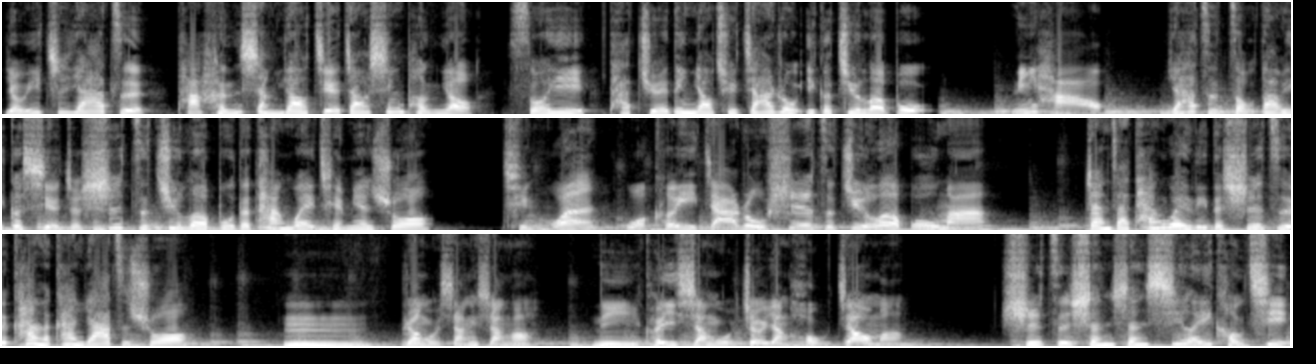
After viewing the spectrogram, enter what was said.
有一只鸭子，它很想要结交新朋友，所以它决定要去加入一个俱乐部。你好，鸭子走到一个写着“狮子俱乐部”的摊位前面说：“请问，我可以加入狮子俱乐部吗？”站在摊位里的狮子看了看鸭子，说：“嗯，让我想想啊，你可以像我这样吼叫吗？”狮子深深吸了一口气，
